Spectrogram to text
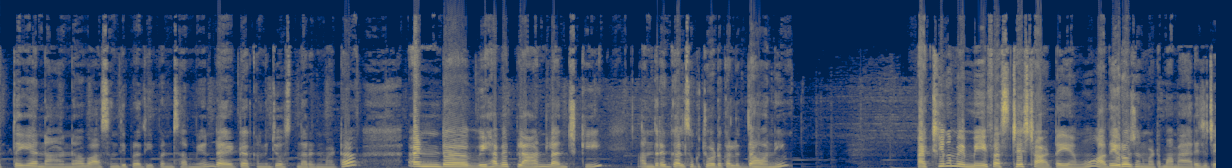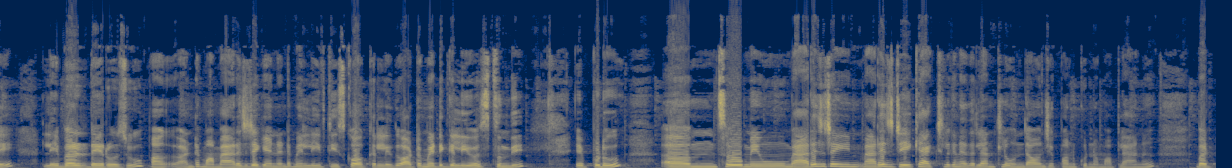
అత్తయ్య నాన్న వాసంతి ప్రదీప్ అండ్ సమయం డైరెక్ట్ అక్కడి నుంచి వస్తున్నారనమాట and we uh, have a plan లంచ్కి అందరం కలిసి ఒక చోట కలుద్దామని. యాక్చువల్గా మేము మే ఫస్టే స్టార్ట్ అయ్యాము. అదే రోజు అనమాట మా మ్యారేజ్ డే లేబర్ డే రోజు. అంటే మా మ్యారేజ్ డేకి ఏంటంటే మేము లీవ్ తీసుకోవక్కర్లేదు ఆటోమేటిక్గా లీవ్ వస్తుంది ఎప్పుడు. Um, సో మేము మ్యారేజ్ డే మ్యారేజ్ డేకి యాక్చువల్గా నెదర్లాండ్స్లో ఉందామని చెప్పి అనుకున్నాం మా ప్లాన్ బట్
